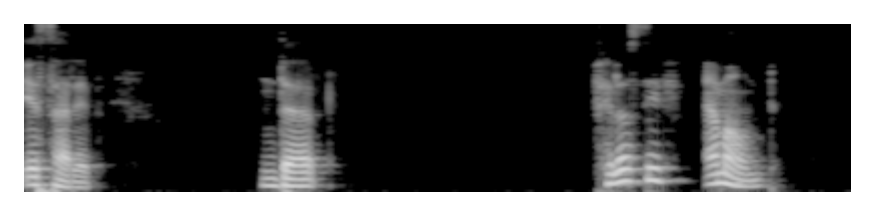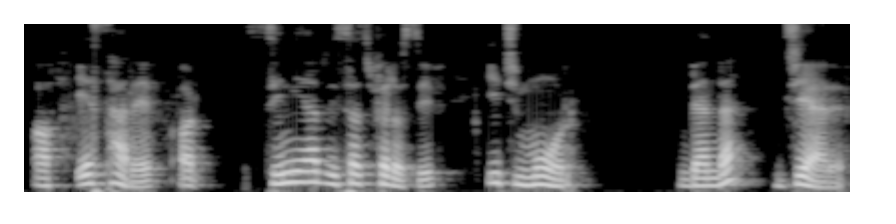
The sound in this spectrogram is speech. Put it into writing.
srf the fellowship amount of srf or senior research fellowship is more than the jrf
